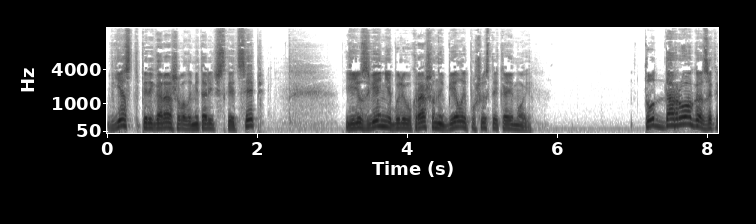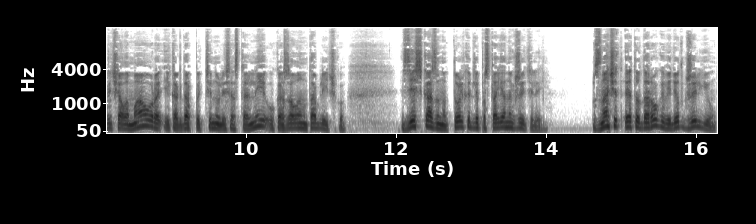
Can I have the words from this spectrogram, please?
Въезд перегораживала металлическая цепь, ее звенья были украшены белой пушистой каймой. «Тут дорога!» — закричала Маура, и когда подтянулись остальные, указала на табличку. «Здесь сказано только для постоянных жителей. Значит, эта дорога ведет к жилью».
